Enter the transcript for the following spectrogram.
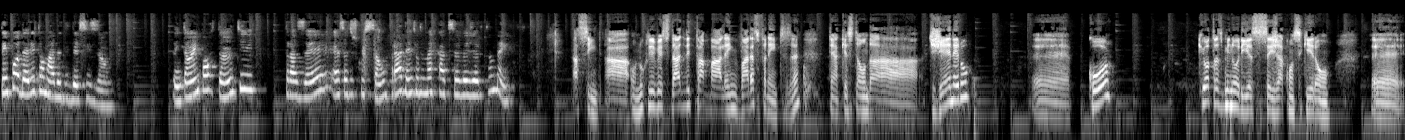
têm poder de tomada de decisão. Então é importante trazer essa discussão para dentro do mercado cervejeiro também. Assim, a, o núcleo de diversidade ele trabalha em várias frentes, né? Tem a questão da, de gênero, é, cor que outras minorias vocês já conseguiram é,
